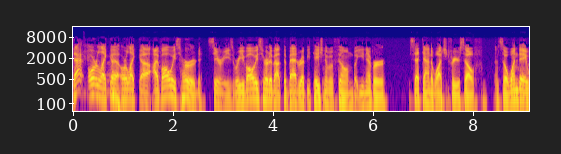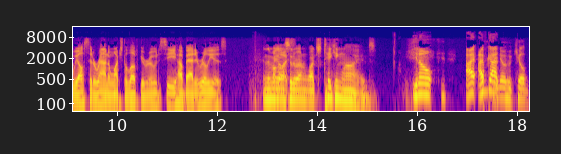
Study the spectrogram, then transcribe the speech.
That or like a or like a I've always heard series where you've always heard about the bad reputation of a film, but you never sat down to watch it for yourself. And so one day we all sit around and watch The Love Guru to see how bad it really is. And then we Although all I've- sit around and watch Taking Lives. You know, I I've got I know who killed.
